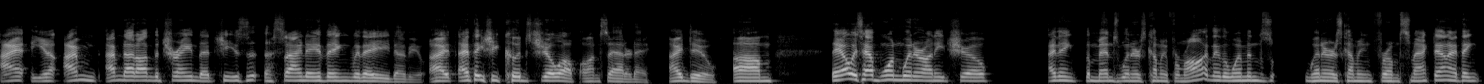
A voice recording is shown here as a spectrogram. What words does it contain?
I you know I'm I'm not on the train that she's signed anything with AEW. I I think she could show up on Saturday. I do. Um they always have one winner on each show. I think the men's winner is coming from Raw. I think the women's winner is coming from SmackDown. I think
